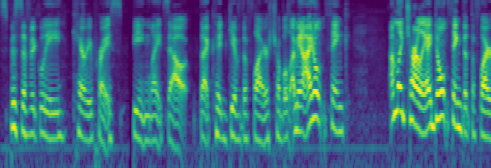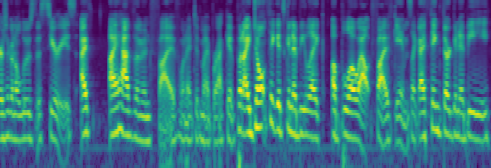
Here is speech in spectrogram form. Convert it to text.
specifically Carey Price being lights out that could give the Flyers troubles. I mean, I don't think I'm like Charlie. I don't think that the Flyers are going to lose this series. I I have them in 5 when I did my bracket, but I don't think it's going to be like a blowout 5 games. Like I think they're going to be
